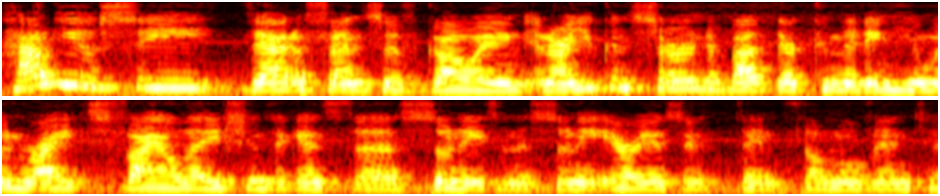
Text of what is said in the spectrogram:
How do you see that offensive going, and are you concerned about their committing human rights violations against the Sunnis in the Sunni areas that they, they'll move into?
